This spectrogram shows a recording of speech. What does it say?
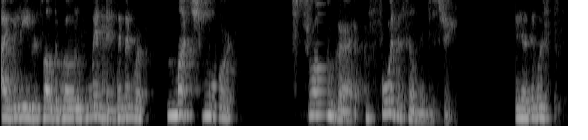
I believe as well the role of women. Women were much more stronger before the film industry. You know, there was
